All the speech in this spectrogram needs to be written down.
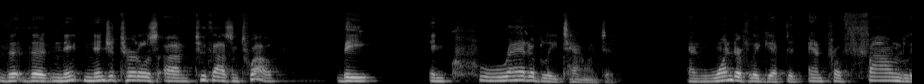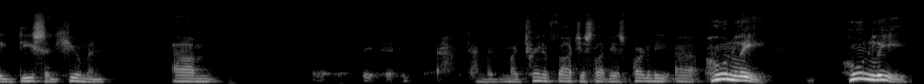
the, the Ninja Turtles on 2012, the incredibly talented and wonderfully gifted and profoundly decent human. Um, my, my, train of thought just left me as part of the uh, Hoon Lee. Hoon Lee,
